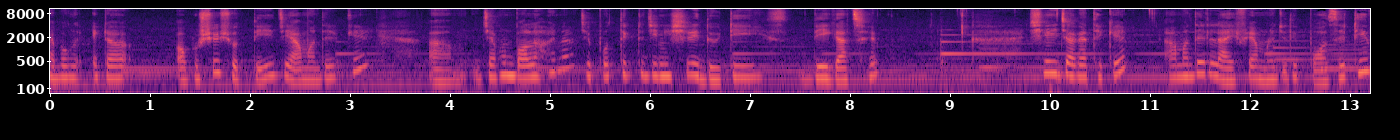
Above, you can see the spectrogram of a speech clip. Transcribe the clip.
এবং এটা অবশ্যই সত্যি যে আমাদেরকে যেমন বলা হয় না যে প্রত্যেকটা জিনিসেরই দুইটি দিক আছে, সেই জায়গা থেকে আমাদের লাইফে আমরা যদি পজিটিভ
